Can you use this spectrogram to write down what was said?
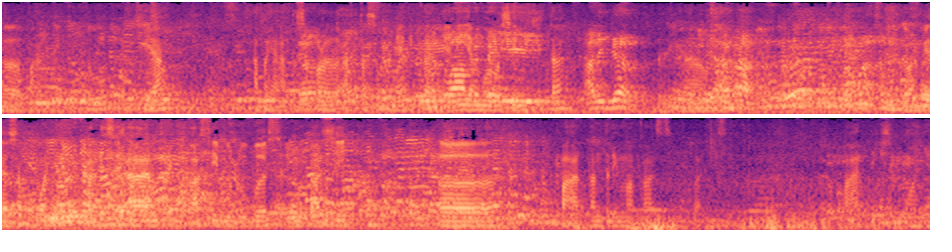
Eh, Pak Andik itu yang apa ya atas super atas pendidikan jadi yang ngurusin kita. Aligar. beliau. Luar biasa pokoknya. Pak DCM terima kasih Bu Dubes. Terima kasih eh Pak Atan. Terima kasih Pak Adik semuanya.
